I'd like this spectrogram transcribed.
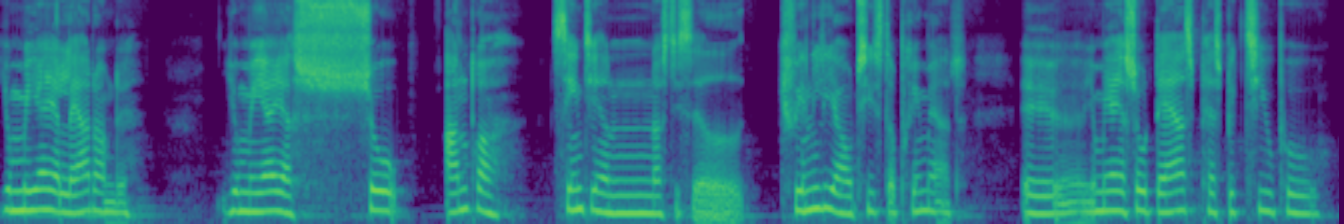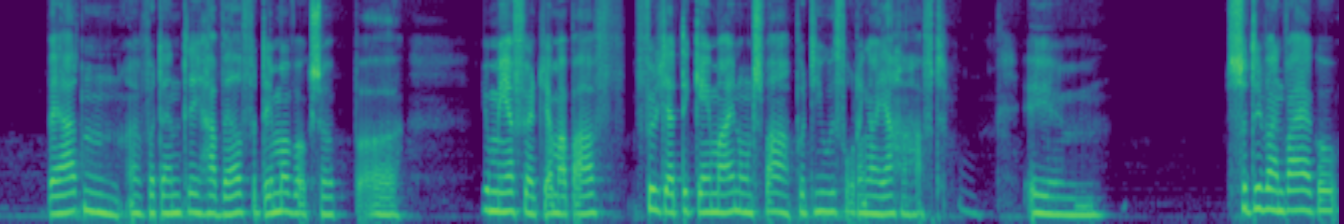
jo mere jeg lærte om det, jo mere jeg så andre sendiagnostiserede kvindelige autister primært, øh, jo mere jeg så deres perspektiv på verden, og hvordan det har været for dem at vokse op, og jo mere følte jeg mig bare, følte jeg, at det gav mig nogle svar på de udfordringer, jeg har haft. Mm. Øhm, så det var en vej at gå.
